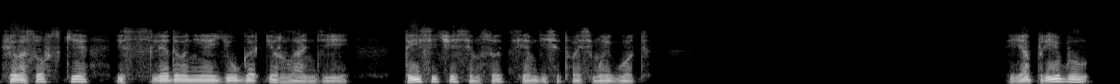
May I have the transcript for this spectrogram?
Философские исследования Юга Ирландии. 1778 год. Я прибыл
